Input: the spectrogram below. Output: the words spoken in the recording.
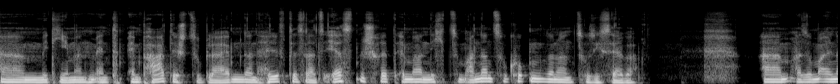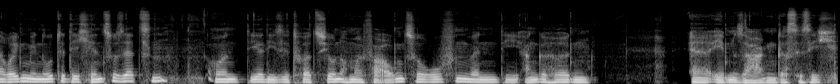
ähm, mit jemandem empathisch zu bleiben, dann hilft es als ersten Schritt immer nicht zum anderen zu gucken, sondern zu sich selber. Ähm, also mal in einer ruhigen Minute dich hinzusetzen und dir die Situation nochmal vor Augen zu rufen, wenn die Angehörigen äh, eben sagen, dass sie sich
